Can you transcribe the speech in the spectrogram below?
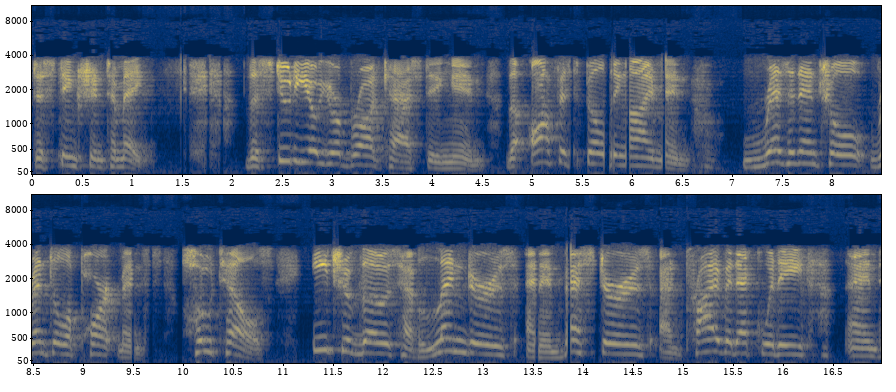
distinction to make. The studio you're broadcasting in, the office building I'm in, residential rental apartments, hotels, each of those have lenders and investors and private equity, and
